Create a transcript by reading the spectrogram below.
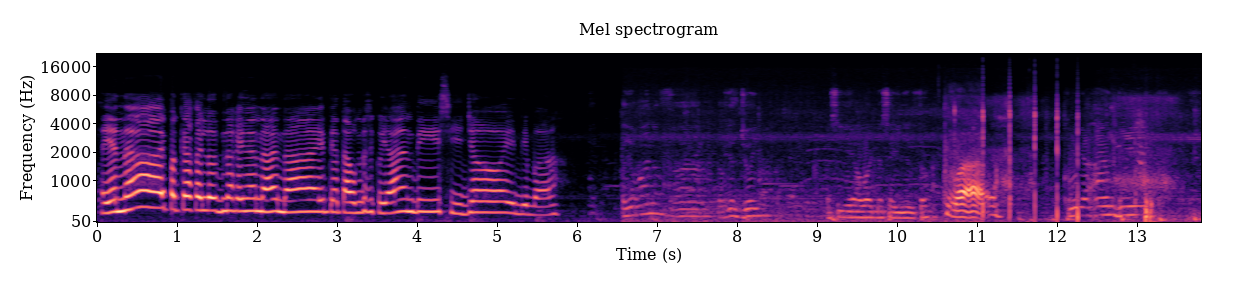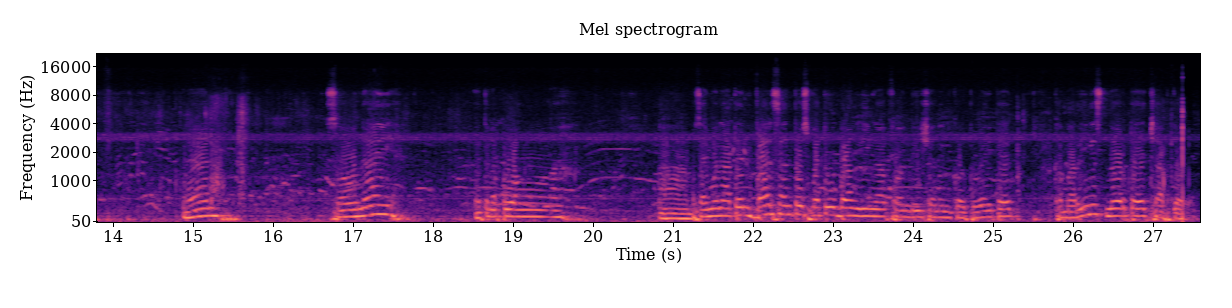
Ayan na, pagkakaloob na kay nanay. Tinatawag na si Kuya Andy, si Joy, di ba? Kayo ka ano, tawag yan, Joy. Kasi award na sa inyo ito. Wow. Kuya Andy. Ayan. So, Nay, ito na po ang ah, basahin mo natin. Val Santos Matubang Linga Foundation Incorporated, Camarines Norte Chapter.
